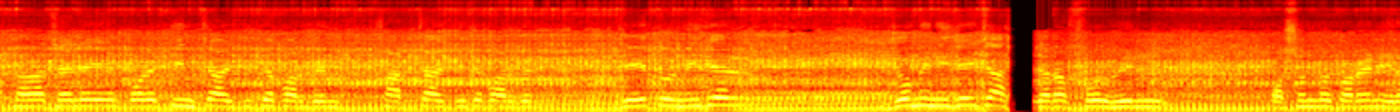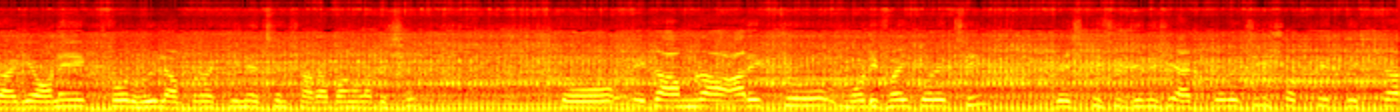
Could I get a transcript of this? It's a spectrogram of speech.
আপনারা চাইলে এরপরে তিন চার্জ দিতে পারবেন সাত চার্জ দিতে পারবেন। যেহেতু নিজের জমি নিজেই চাষ, যারা ফোর হুইল পছন্দ করেন, এর আগে অনেক ফোর হুইল আপনারা কিনেছেন সারা বাংলাদেশে। তো এটা আমরা আর একটু মডিফাই করেছি, বেশ কিছু জিনিস অ্যাড করেছি, শক্তির দিকটা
